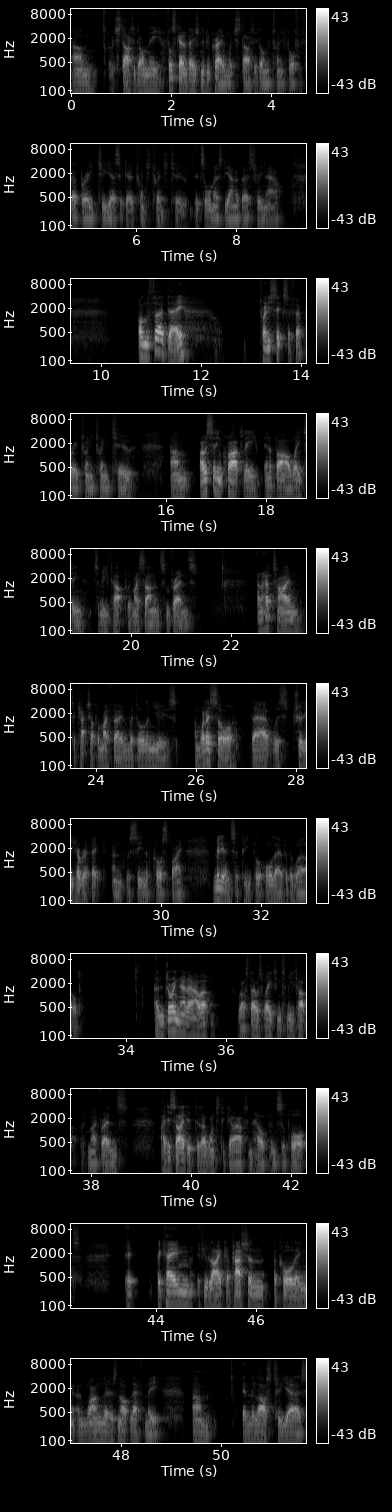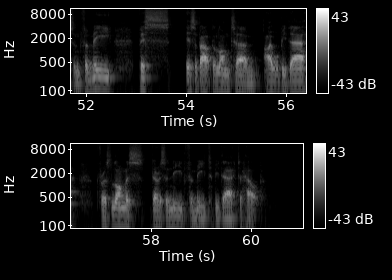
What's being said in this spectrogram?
um, which started on the full scale invasion of Ukraine, which started on the 24th of February two years ago, 2022. It's almost the anniversary now. On the third day, 26th of February 2022, um, I was sitting quietly in a bar waiting to meet up with my son and some friends. And I had time to catch up on my phone with all the news. And what I saw there was truly horrific and was seen, of course, by millions of people all over the world. And during that hour, whilst I was waiting to meet up with my friends, I decided that I wanted to go out and help and support. It became, if you like, a passion, a calling, and one that has not left me um, in the last two years. And for me, this is about the long term. I will be there for as long as there is a need for me to be there to help.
